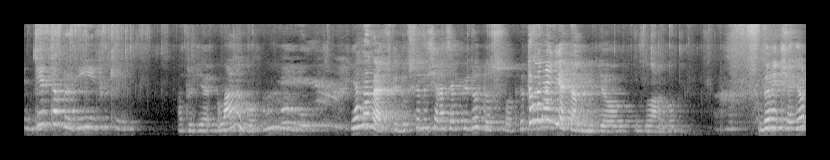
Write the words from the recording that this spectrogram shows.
Де там рибки? А тут є лагу? Я наверх піду. В следующий раз, як піду, то сфоткаю. То в мене є там відео з лагу. Бери чайок.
